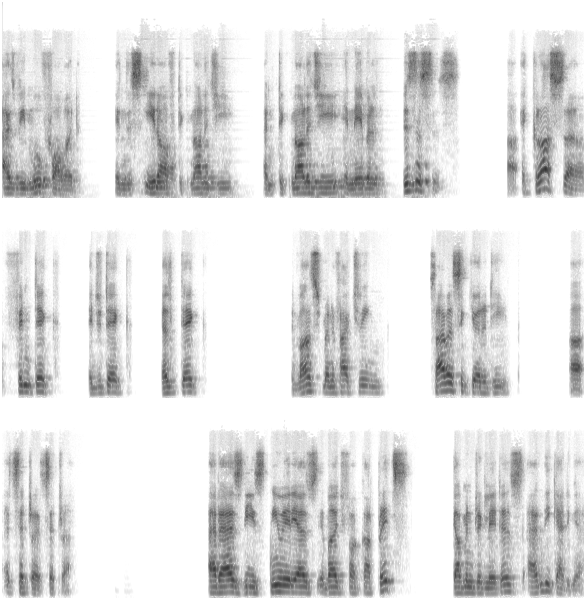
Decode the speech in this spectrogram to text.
as we move forward in this era of technology and technology enabled businesses uh, across uh, fintech, edutech, health tech, advanced manufacturing, cybersecurity, uh, et cetera, et cetera. And as these new areas emerge for corporates, government regulators, and the academia,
